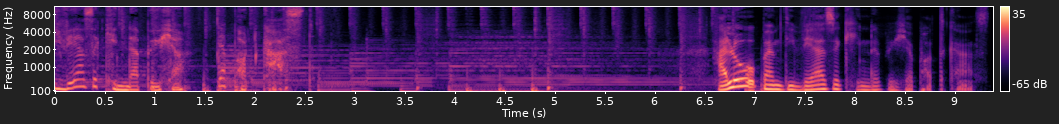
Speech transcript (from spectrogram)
Diverse Kinderbücher, der Podcast. Hallo beim Diverse Kinderbücher Podcast.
